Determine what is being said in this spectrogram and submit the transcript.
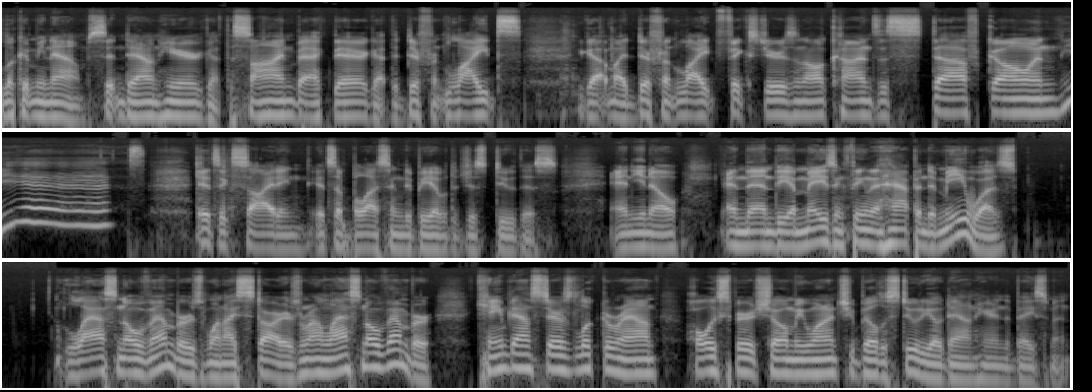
look at me now. I'm sitting down here, got the sign back there, got the different lights, got my different light fixtures and all kinds of stuff going. Yes. It's exciting. It's a blessing to be able to just do this. And, you know, and then the amazing thing that happened to me was last November's when I started. It was around last November. Came downstairs, looked around. Holy Spirit showed me, why don't you build a studio down here in the basement?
